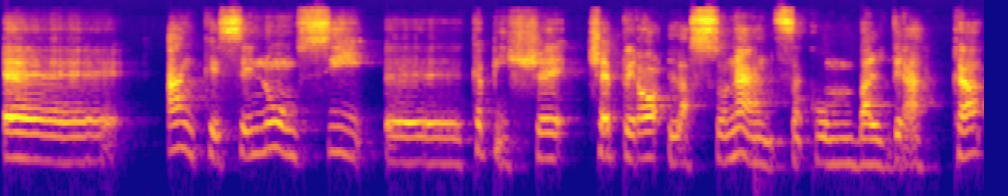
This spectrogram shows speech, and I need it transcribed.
eh, anche se non si eh, capisce, c'è però l'assonanza con Baldracca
